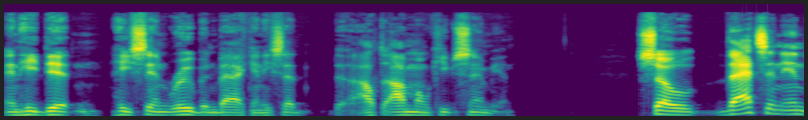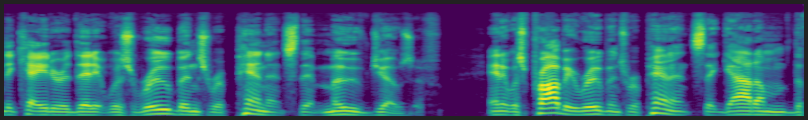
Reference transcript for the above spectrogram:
And he didn't. He sent Reuben back, and he said, i am going to keep Simeon." So that's an indicator that it was Reuben's repentance that moved Joseph. And it was probably Reuben's repentance that got them the,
